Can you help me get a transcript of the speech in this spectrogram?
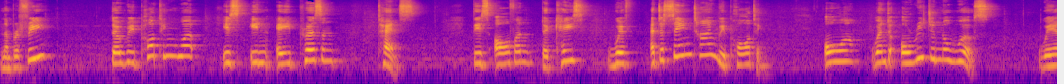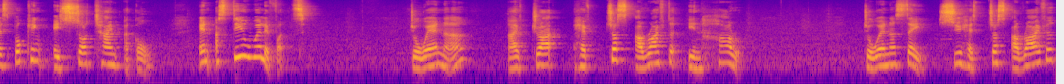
Number three, the reporting verb is in a present tense. This is often the case with at the same time reporting or when the original words were spoken a short time ago and are still relevant. Joanna, I've have just arrived in Harrow. Joanna said she has just arrived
